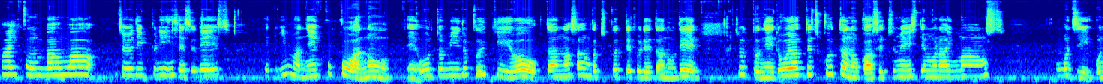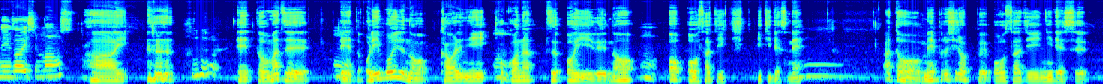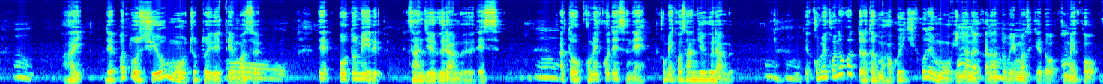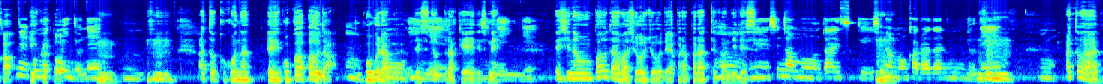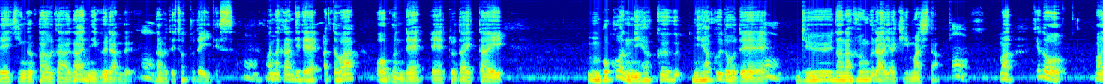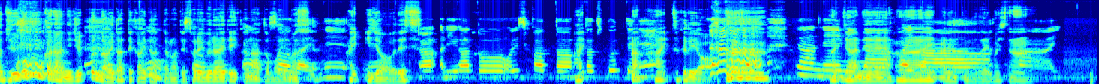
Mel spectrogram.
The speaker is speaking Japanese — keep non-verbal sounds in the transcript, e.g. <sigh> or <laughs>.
はい、こんばんは。チューリッププリンセスです。えっと、今ね、ココアのえオートミールクッキーを旦那さんが作ってくれたので、ちょっとね、どうやって作ったのか説明してもらいます。王子、お願いします。はーい。<laughs> えっと、まず、うんえっと、オリーブオイルの代わりにうんココナッツオイルの、うん。を大さじ1ですね。あと、メープルシロップ大さじ2です。うん。うん。はい。で、あと塩もちょっと入れてます。で、オートミール 30g です。うんあと、米粉ですね。米粉 30g。うんうんで、米粉なかったら多分薄力粉でもいいんじゃないかなと思いますけど、うんうん米粉がね、いいかと。米粉いいよね。うんうん。う <laughs> んあと、ココナえーココアパウダうんー 5g おーです。いいねちょっとだけですね。いいねいいねで、シナモンパウダーは少々でパラパラって感じですうん。ね、シナモン大好き。シナモン体にいいようね。んうん。あとは、ベーキングパウダーが 2g うんなので、ちょっとでいいです。うんこんな感じで、あとは、オーブンで、えっ、と、だいたい、うん、僕は200、200度で17分ぐらい焼きました。うんまあ、けど、まあ、15分から20分の間って書いてあったので、<laughs> うんそれぐらいでいいかなと思いうんます。はい、以ね。上です。あ、ありがとう。美味しかった。また作ってあ、ね。はい、作るよ。<laughs> じゃあね、はい、じゃあね、はい、ありがとうございました。はい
